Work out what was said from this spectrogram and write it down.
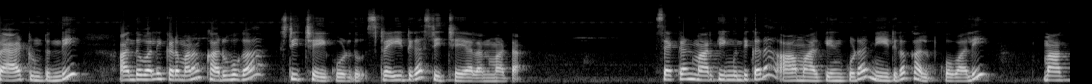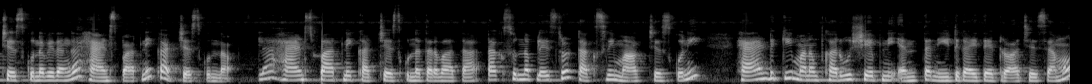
ఫ్యాట్ ఉంటుంది. అందువల్ల ఇక్కడ మనం కరువుగా స్టిచ్ చేయకూడదు స్ట్రైట్గా స్టిచ్ చేయాలన్నమాట. సెకండ్ మార్కింగ్ ఉంది కదా ఆ మార్కింగ్ కూడా నీట్గా కలుపుకోవాలి. మార్క్ చేసుకున్న విధంగా హ్యాండ్స్ పార్ట్ని కట్ చేసుకుందాం. ఇలా హ్యాండ్స్ పార్ట్ని కట్ చేసుకున్న తర్వాత టక్స్ ఉన్న ప్లేస్లో టక్స్ని మార్క్ చేసుకొని హ్యాండ్కి మనం కరువు షేప్ని ఎంత నీట్గా అయితే డ్రా చేసామో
